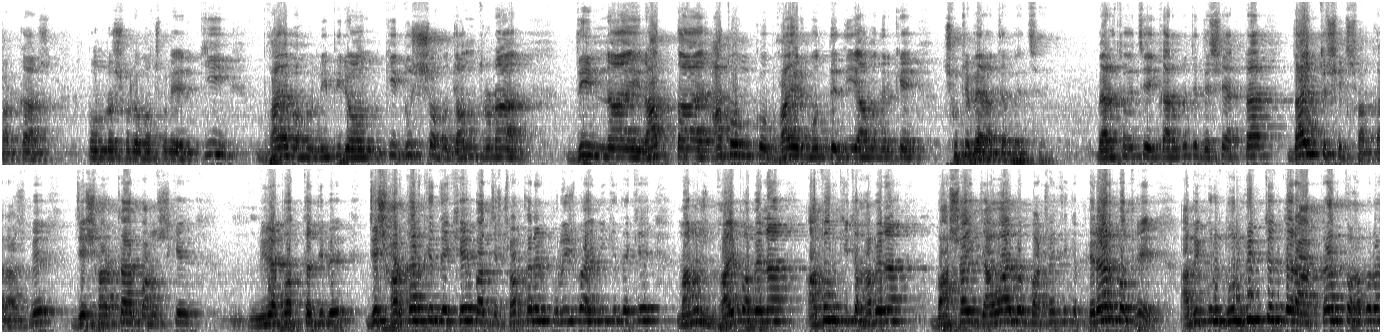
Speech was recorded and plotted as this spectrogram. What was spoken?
সরকার পনেরো ষোলো বছরের কি ভয়াবহ নিপীড়ন, কি দুঃসহ যন্ত্রণা, দিন নাই, রাত নাই, আতঙ্ক, ভয়ের মধ্যে দিয়ে আমাদেরকে ছুটে বেড়াতে হয়েছে। বেড়াতে হয়েছে এই কারণে যে দেশে একটা দায়িত্বশীল সরকার আসবে, যে সরকার মানুষকে নিরাপত্তা দিবে। যে সরকারকে দেখে বা যে সরকারের পুলিশ বাহিনীকে দেখে মানুষ ভয় পাবে না, আতঙ্কিত হবে না, বাসায় যাওয়া এবং বাসায় থেকে ফেরার পথে আমি কোনো দুর্বৃত্তের দ্বারা আক্রান্ত হব না।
